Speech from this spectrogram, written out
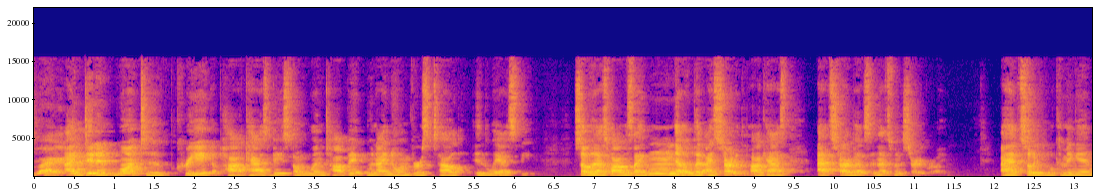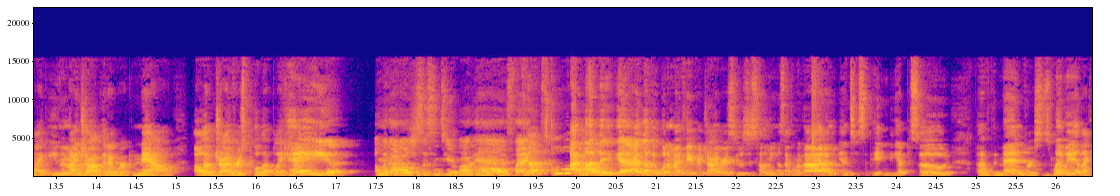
Right. I didn't want to create a podcast based on one topic when I know I'm versatile in the way I speak. So that's why I was like, mm, no. But I started the podcast at Starbucks, and that's when it started growing. I had so many people coming in, like even my job that I work now, I'll have drivers pull up, like, hey, oh my God, I was just listening to your podcast. Like, That's cool. I love it. Yeah, I love it. One of my favorite drivers, he was just telling me, he was like, oh my God, I'm anticipating the episode of the men versus women. Like,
